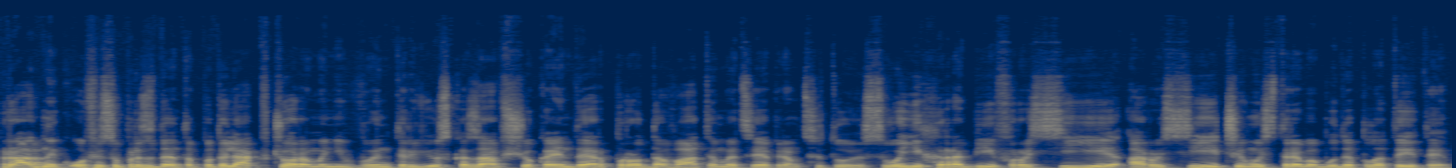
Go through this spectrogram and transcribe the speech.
Радник офісу президента Подоляк вчора мені в інтерв'ю сказав, що КНДР продаватиме це. Я прям цитую своїх рабів Росії, а Росії чимось треба буде платити.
